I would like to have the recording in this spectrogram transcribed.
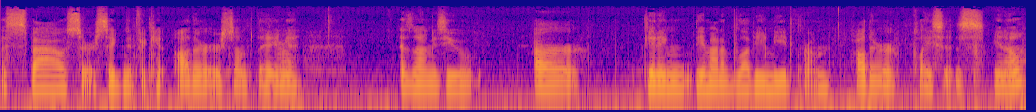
a spouse or a significant other or something Yeah. as long as you are getting the amount of love you need from other places, you know?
